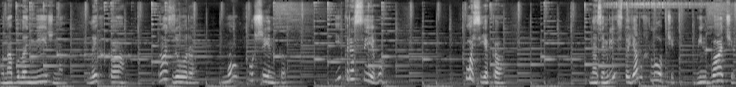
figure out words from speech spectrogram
Вона була ніжна, легка, прозора мов пушинка, і красива. Ось яка. На землі стояв хлопчик. Він бачив,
